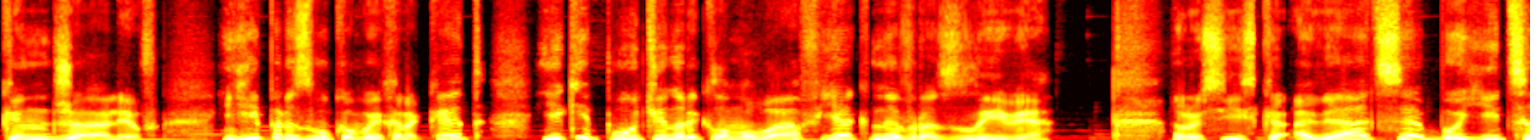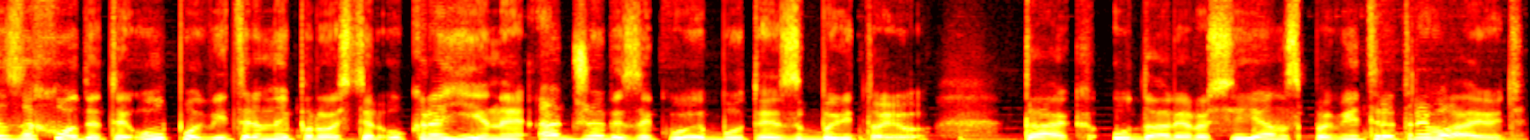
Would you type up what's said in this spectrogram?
кинджалів, гіперзвукових ракет, які Путін рекламував як невразливі. Російська авіація боїться заходити у повітряний простір України, адже ризикує бути збитою. Так, удари росіян з повітря тривають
